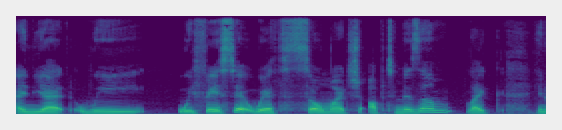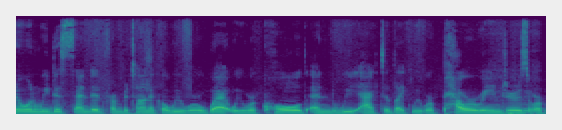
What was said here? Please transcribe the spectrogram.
and yet we we faced it with so much optimism. Like you know when we descended from botanical we were wet we were cold and we acted like we were power rangers or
